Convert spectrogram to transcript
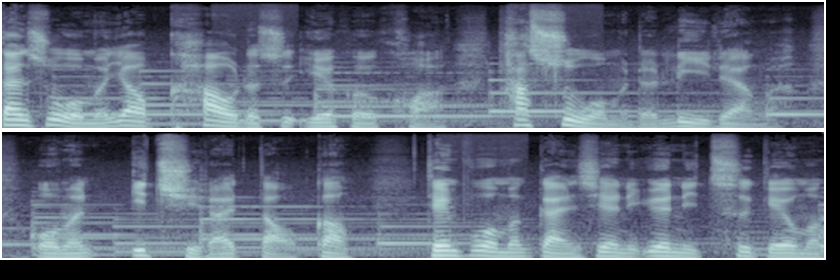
但是我们要靠的是耶和华，他是我们的力量啊！我们一起来祷告，天父，我们感谢你，愿你赐给我们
